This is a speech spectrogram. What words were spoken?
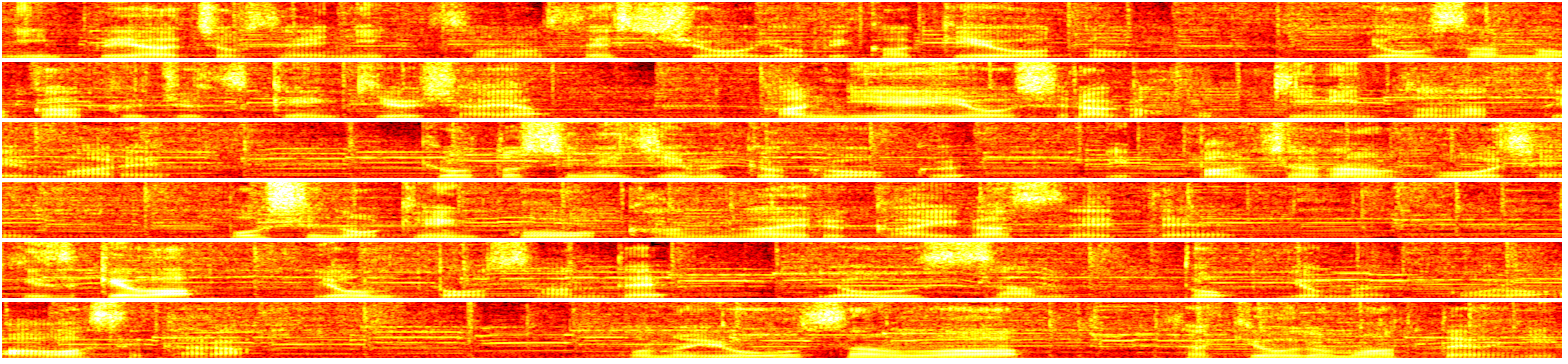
妊婦や女性にその接種を呼びかけようと養蚕の学術研究者や管理栄養士らが発起人となって生まれ京都市に事務局を置く一般社団法人母子の健康を考える会が制定。日付は4と3で養蚕と読む語呂合わせから。この養蚕は先ほどもあったように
